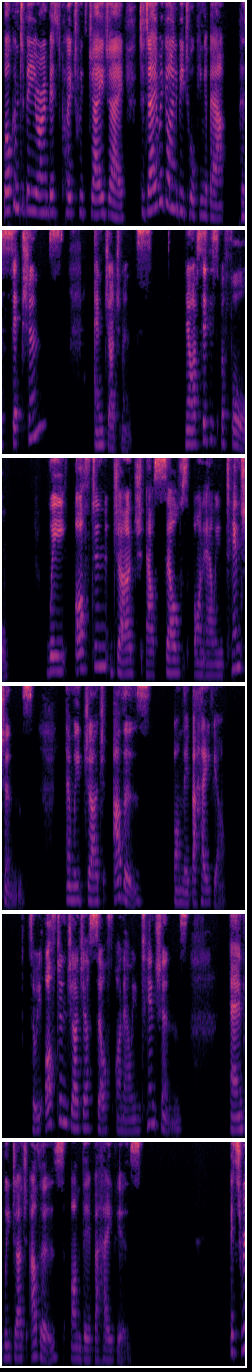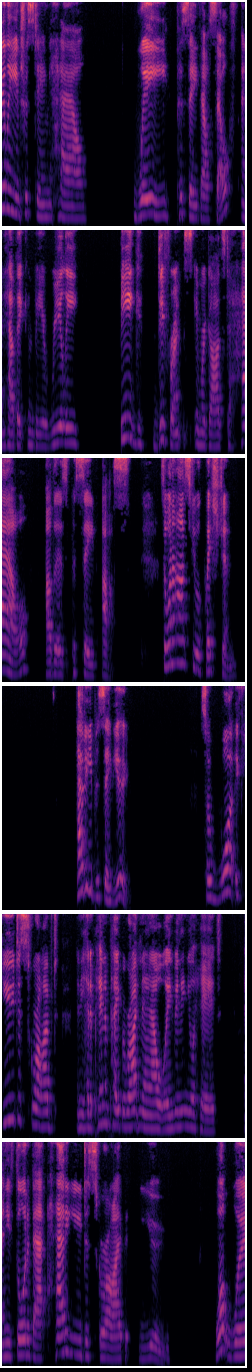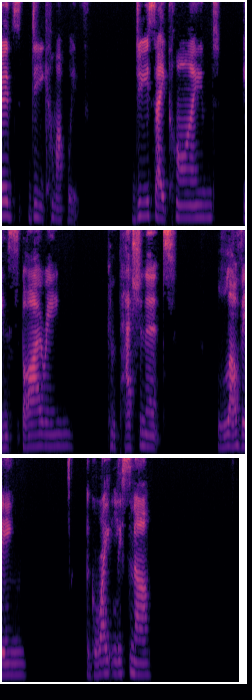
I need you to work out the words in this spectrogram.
Welcome to Be Your Own Best Coach with JJ. Today we're going to be talking about perceptions and judgments. Now, I've said this before. We often judge ourselves on our intentions and we judge others on their behavior. So we often judge ourselves on our intentions and we judge others on their behaviors it's really interesting how we perceive ourselves and how there can be a really big difference in regards to how others perceive us. So, I want to ask you a question How do you perceive you? So, what if you described and you had a pen and paper right now, or even in your head, and you thought about how do you describe you? What words do you come up with? Do you say kind, inspiring, compassionate, loving, a great listener?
